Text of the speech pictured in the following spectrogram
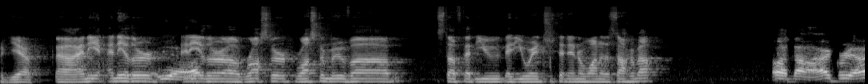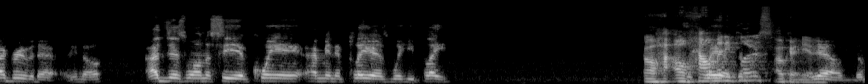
But yeah, uh, any any other yeah. any other uh, roster roster move uh, stuff that you that you were interested in or wanted to talk about? Oh no, I agree. I agree with that. You know, I just want to see if Quin, how many players will he play? Oh, how, oh, how many players? Okay, yeah. Yeah. The,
